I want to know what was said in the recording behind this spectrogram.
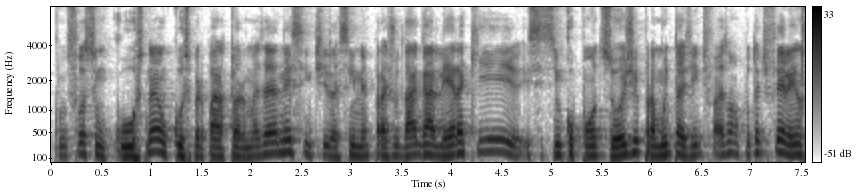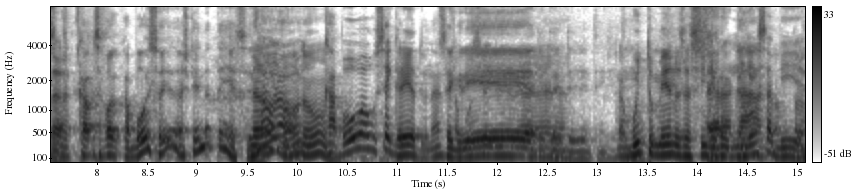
como se fosse um curso, não é um curso preparatório, mas é nesse sentido, assim, né? Pra ajudar a galera que esses cinco pontos hoje, pra muita gente, faz uma puta diferença, né? Acab- Você falou que acabou isso aí? Acho que ainda tem esse. Não, não, não. Acabou o segredo, né? Segredo, É. entendi, entendi. Era muito menos, assim, Era, divulgado. ninguém sabia.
